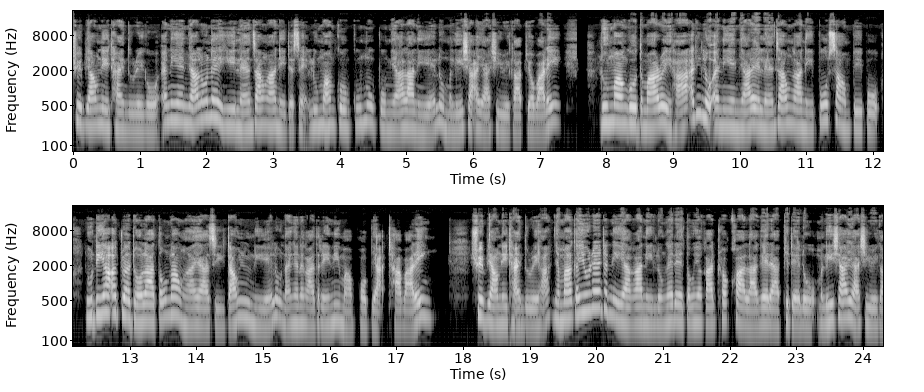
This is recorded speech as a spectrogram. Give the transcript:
ရွှေပြောင်းနေထိုင်သူတွေကိုအန္တရာယ်များလွန်းတဲ့ရေလမ်းကြောင်းကနေတဆင့်လူမောင်ကိုကူးမှုပုံများလာနေတယ်လို့မလေးရှားအရာရှိတွေကပြောပါတယ်။လူမောင်ကိုသမားတွေဟာအဲ့ဒီလိုအန္တရာယ်များတဲ့လမ်းကြောင်းကနေပို့ဆောင်ပေးဖို့လူတစ်ယောက်အတွက်ဒေါ်လာ3500စီတောင်းယူနေတယ်လို့နိုင်ငံတကာသတင်းတွေမှာဖော်ပြထားပါတယ်။ ရွှေ့ပြောင်းနေထိုင်သူတွေဟာမြန်မာကယူးတန်းတနေရာကနေလွန်ခဲ့တဲ့3ရက်ကထွက်ခွာလာခဲ့တာဖြစ်တယ်လို့မလေးရှားရာရှိတွေက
